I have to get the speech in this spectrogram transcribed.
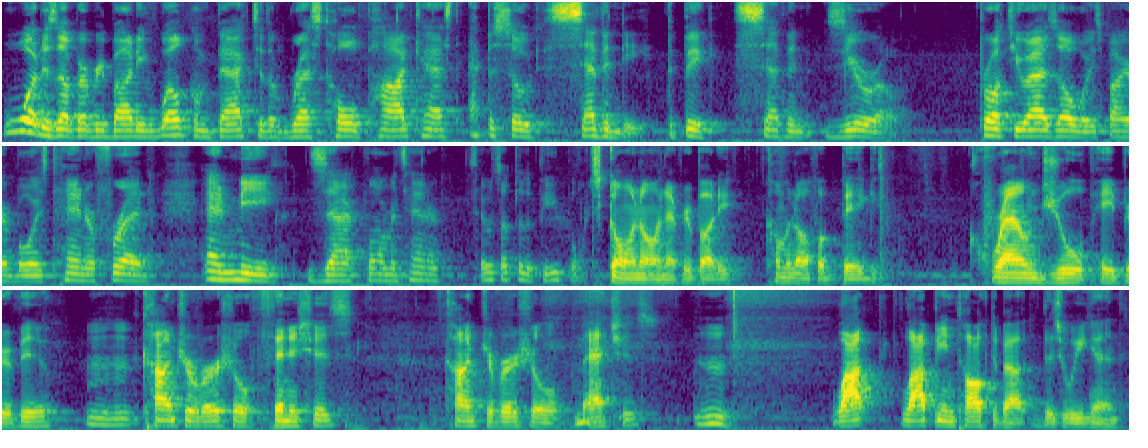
What is up, everybody? Welcome back to the Rest Hold Podcast, episode 70, the big 7 0. Brought to you, as always, by your boys Tanner Fred and me, Zach Foreman Tanner. Say what's up to the people. What's going on, everybody? Coming off a big crown jewel pay per view, Mm-hmm. controversial finishes, controversial matches. Mm. Lot, lot being talked about this weekend.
